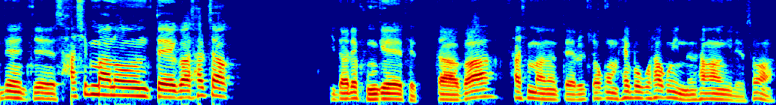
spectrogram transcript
근데 이제 40만 원대가 살짝 이달에 붕괴됐다가 40만 원대를 조금 회복을 하고 있는 상황이라서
